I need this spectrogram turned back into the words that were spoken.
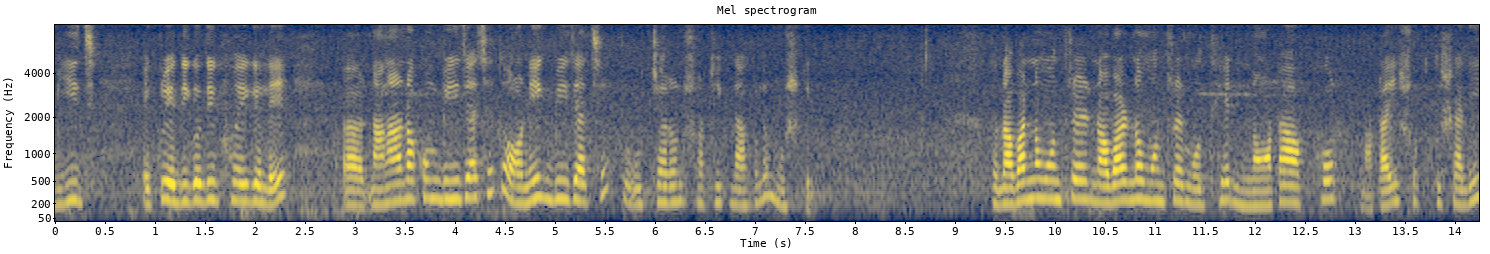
বীজ একটু এদিক ওদিক হয়ে গেলে নানা রকম বীজ আছে তো, অনেক বীজ আছে, তো উচ্চারণ সঠিক না হলে মুশকিল। তো নবান্ন মন্ত্রের নবান্ন মন্ত্রের মধ্যে নটা অক্ষর, নটাই শক্তিশালী,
